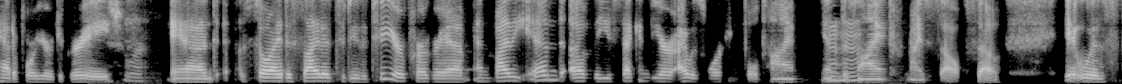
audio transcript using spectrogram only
had a four-year degree. Sure. And so I decided to do the two-year program, and by the end of the second year, I was working full time in mm-hmm. design for myself. So it was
